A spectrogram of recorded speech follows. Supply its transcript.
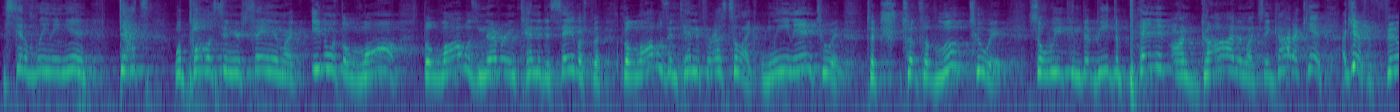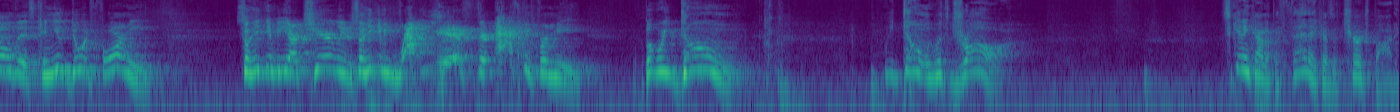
Instead of leaning in, that's what Paul is sitting here saying. Like, even with the law, the law was never intended to save us, but the law was intended for us to like lean into it, to, to, to look to it, so we can be dependent on God and like say, God, I can't, I can't fulfill this. Can you do it for me? So he can be our cheerleader, so he can be, wow, yes, they're asking for me. But we don't. We don't. We withdraw. It's getting kind of pathetic as a church body.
